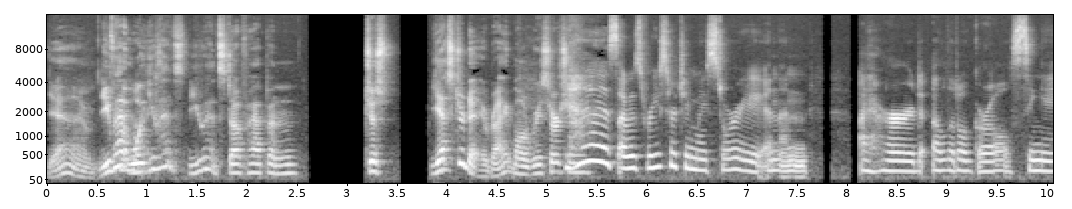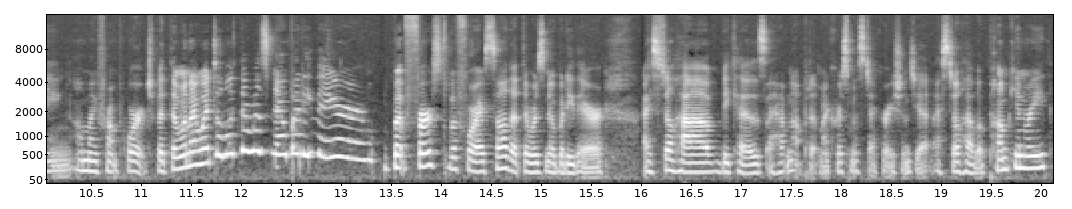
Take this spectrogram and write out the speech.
Yeah. You've had, well, you had, you had stuff happen just yesterday, right? While researching. yes, I was researching my story, and then I heard a little girl singing on my front porch. But then when I went to look, there was nobody there. But first, before I saw that there was nobody there, I still have because I have not put up my Christmas decorations yet. I still have a pumpkin wreath,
